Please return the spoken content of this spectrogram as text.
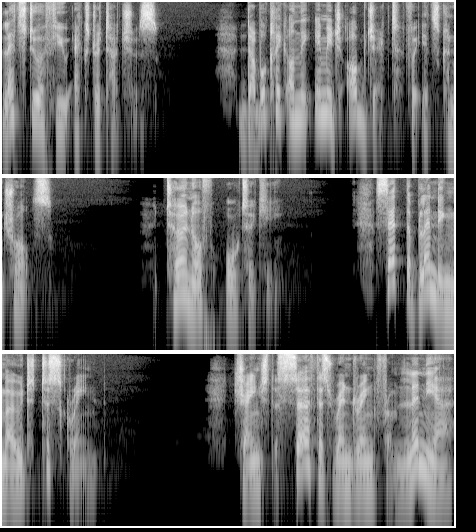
Let's do a few extra touches. Double click on the image object for its controls. Turn off Auto Key. Set the blending mode to screen. Change the surface rendering from linear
